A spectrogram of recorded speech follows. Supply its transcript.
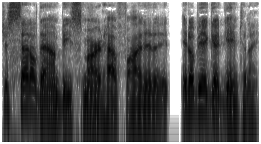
Just settle down, be smart, have fun. It, it, it'll be a good game tonight.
